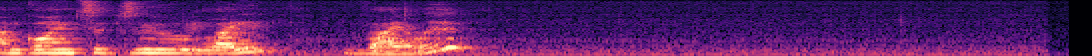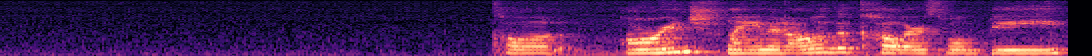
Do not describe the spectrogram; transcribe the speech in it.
I'm going to do light violet. Called Orange Flame and all of the colors will be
